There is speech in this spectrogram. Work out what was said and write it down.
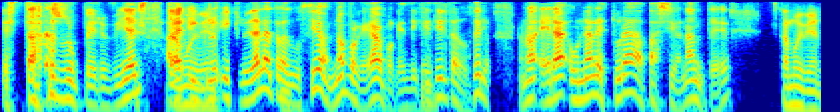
Estaba súper bien, ver, inclu- incluida la traducción, ¿no? Porque claro, porque es difícil traducirlo. No, no, era una lectura apasionante, ¿eh? Está muy bien.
